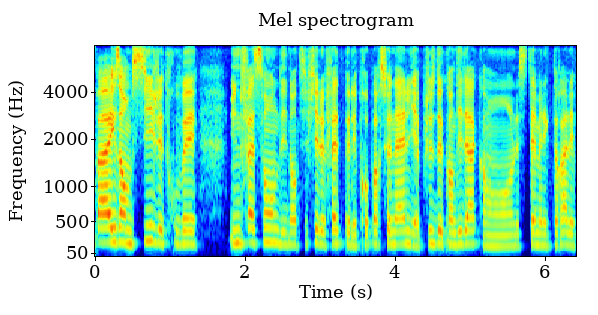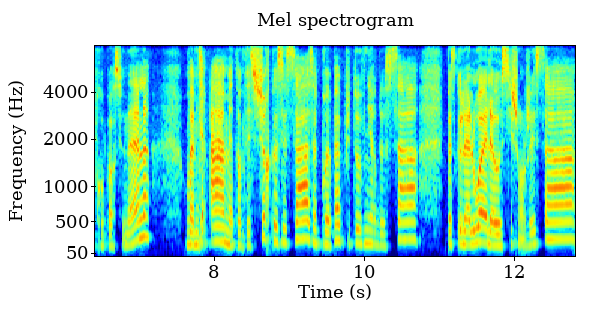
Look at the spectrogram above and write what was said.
par exemple, si j'ai trouvé une façon d'identifier le fait que les proportionnels, il y a plus de candidats quand le système électoral est proportionnel. On va me dire Ah, mais attends, t'es sûr que c'est ça? Ça pourrait pas plutôt venir de ça? Parce que la loi, elle a aussi changé ça.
